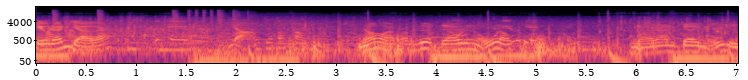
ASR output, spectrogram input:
chiều đến giờ á. Dọn cho bác không nấu no, anh, anh cứ đâu đi ngủ đâu. Giờ ra đi chơi ngủ gì?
